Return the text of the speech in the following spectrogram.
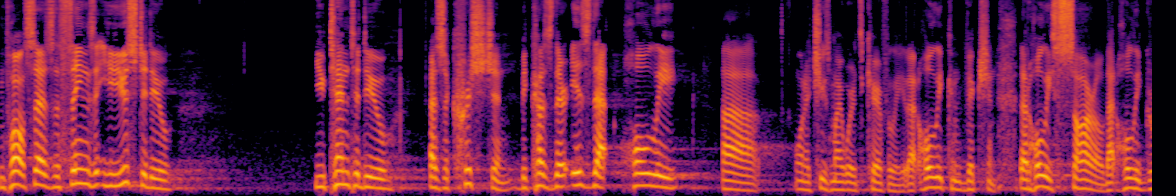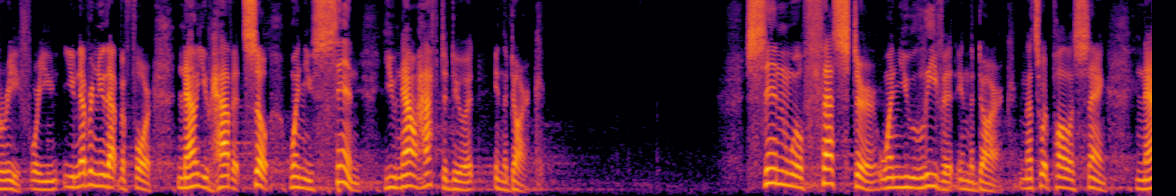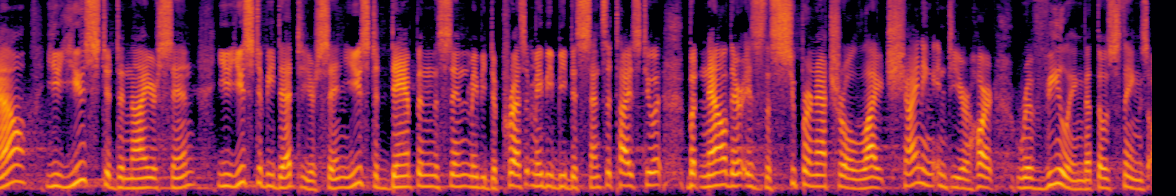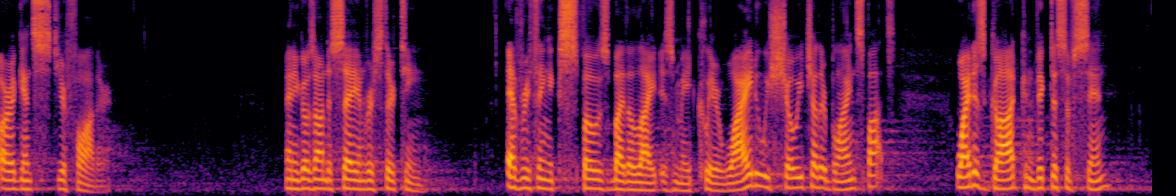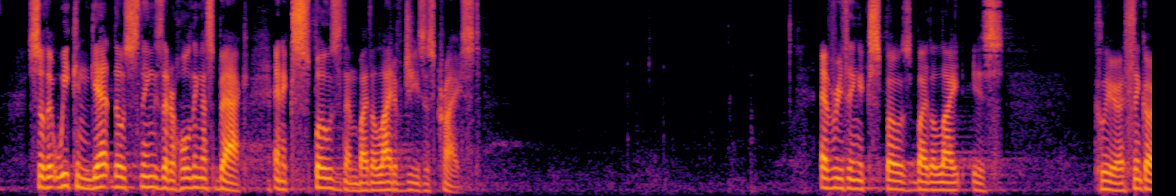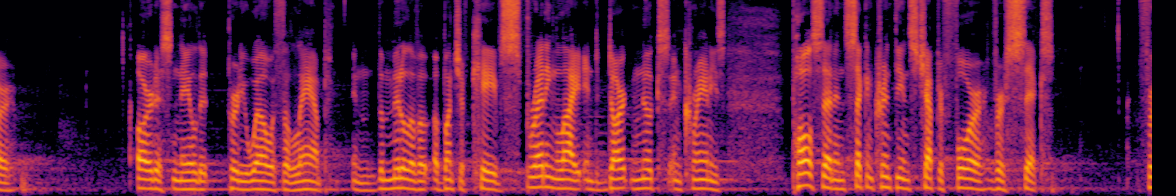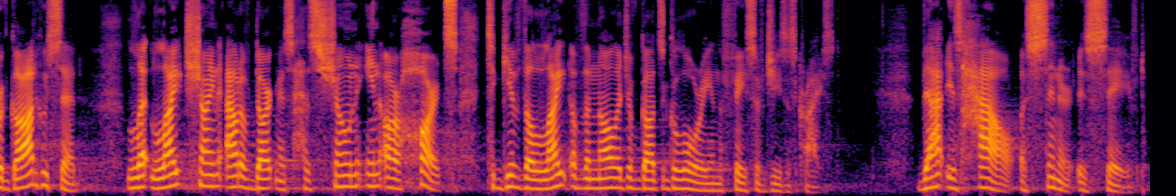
And Paul says the things that you used to do you tend to do as a Christian because there is that holy, uh, I want to choose my words carefully, that holy conviction, that holy sorrow, that holy grief, where you, you never knew that before. Now you have it. So when you sin, you now have to do it in the dark. Sin will fester when you leave it in the dark. And that's what Paul is saying. Now, you used to deny your sin. You used to be dead to your sin. You used to dampen the sin, maybe depress it, maybe be desensitized to it. But now there is the supernatural light shining into your heart, revealing that those things are against your Father. And he goes on to say in verse 13, everything exposed by the light is made clear. Why do we show each other blind spots? Why does God convict us of sin? so that we can get those things that are holding us back and expose them by the light of Jesus Christ. Everything exposed by the light is clear. I think our artist nailed it pretty well with the lamp in the middle of a, a bunch of caves, spreading light into dark nooks and crannies. Paul said in 2 Corinthians chapter 4 verse 6, "For God who said, let light shine out of darkness has shone in our hearts to give the light of the knowledge of God's glory in the face of Jesus Christ." That is how a sinner is saved.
